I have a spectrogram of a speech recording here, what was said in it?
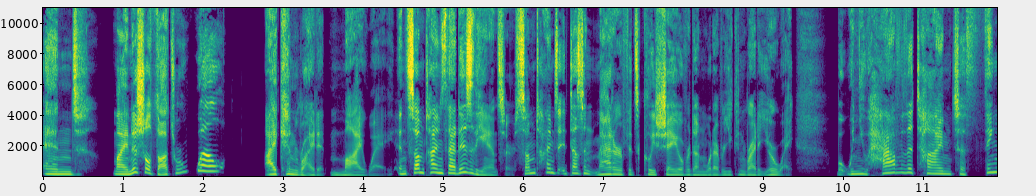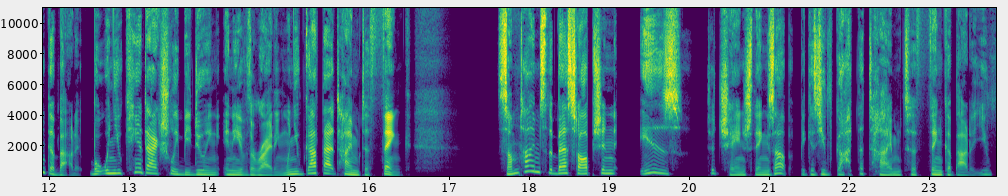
And my initial thoughts were, well, I can write it my way. And sometimes that is the answer. Sometimes it doesn't matter if it's cliche, overdone, whatever, you can write it your way. But when you have the time to think about it, but when you can't actually be doing any of the writing, when you've got that time to think, sometimes the best option is to change things up because you've got the time to think about it. You've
